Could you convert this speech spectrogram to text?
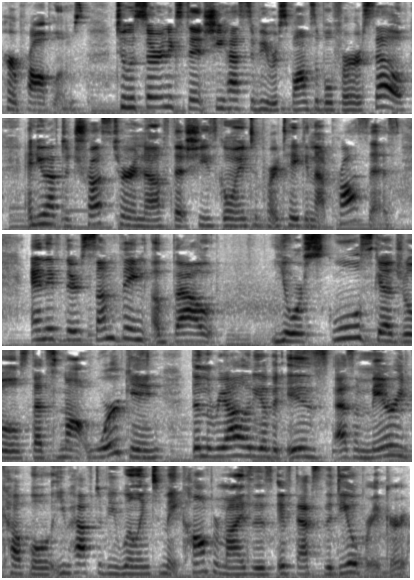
her problems. To a certain extent, she has to be responsible for herself, and you have to trust her enough that she's going to partake in that process. And if there's something about your school schedules that's not working, then the reality of it is, as a married couple, you have to be willing to make compromises if that's the deal breaker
